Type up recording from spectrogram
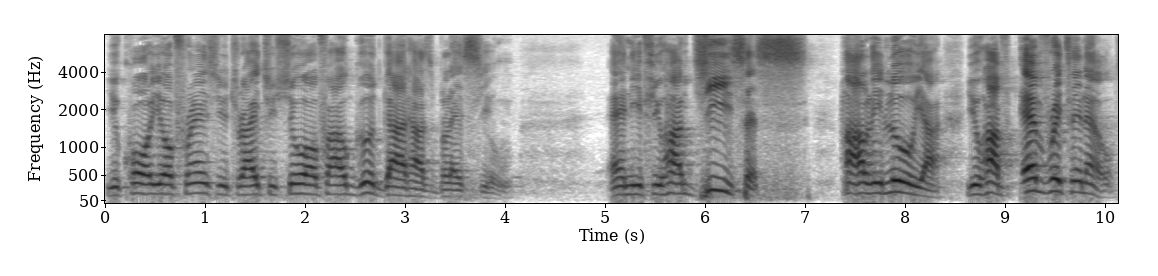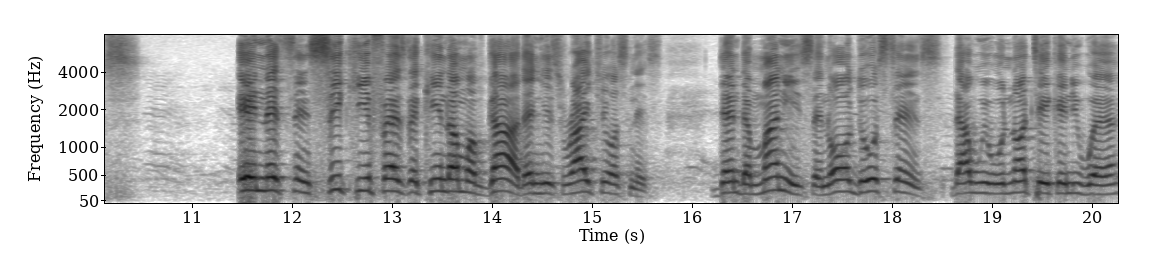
you call your friends, you try to show off how good God has blessed you. And if you have Jesus, hallelujah, you have everything else. Anything, seek ye first the kingdom of God and his righteousness. Then the monies and all those things that we will not take anywhere,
